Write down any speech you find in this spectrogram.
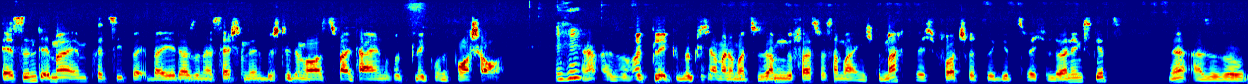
es sind immer im Prinzip bei, bei jeder so einer Session besteht immer aus zwei Teilen Rückblick und Vorschau. Mhm. Ja, also Rückblick wirklich einmal nochmal zusammengefasst, was haben wir eigentlich gemacht, welche Fortschritte gibt's, welche Learnings gibt's. Ne? Also so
